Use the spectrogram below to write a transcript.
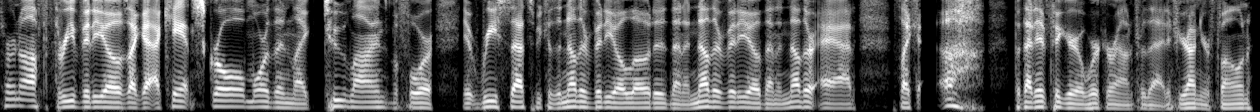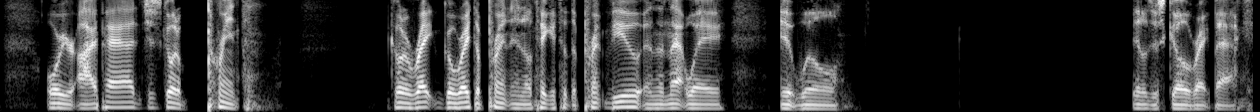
turn off three videos. I got, I can't scroll more than like two lines before it resets because another video loaded, then another video, then another ad. It's like, ugh. But I did figure a workaround for that. If you're on your phone or your iPad, just go to print. Go to right go right to print and it'll take it to the print view and then that way it will it'll just go right back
